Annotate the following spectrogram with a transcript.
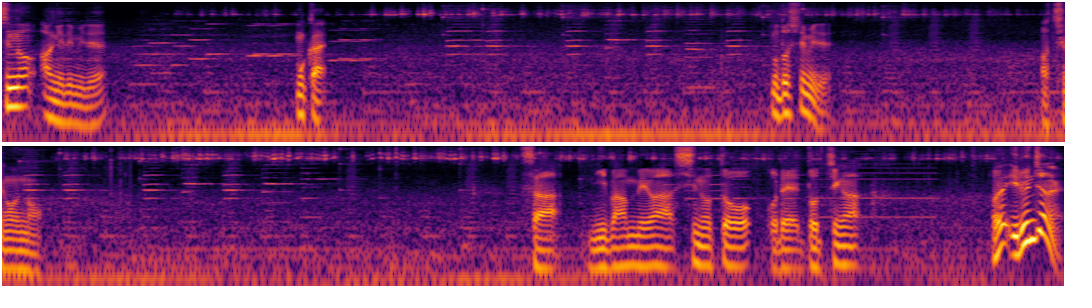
しの上げてみて。もう一回。戻してみて。あ違うな。さあ2番目はしのと俺どっちがあれ？いるんじゃない？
